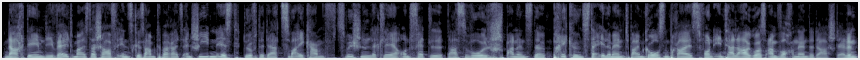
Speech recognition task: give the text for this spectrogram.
Nachdem die Weltmeisterschaft insgesamt bereits entschieden ist, dürfte der Zweikampf zwischen Leclerc und Vettel das wohl spannendste, prickelndste Element beim großen Preis von Interlagos am Wochenende darstellen.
